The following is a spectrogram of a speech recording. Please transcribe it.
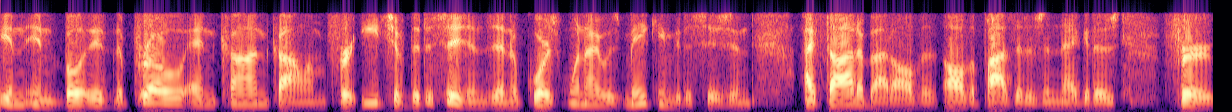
in in both in the pro and con column for each of the decisions. And of course when I was making the decision I thought about all the all the positives and negatives for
